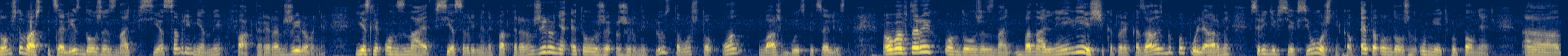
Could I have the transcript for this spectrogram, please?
том, что ваш специалист должен знать все современные факторы ранжирования. Если он знает все современные факторы ранжирования, это уже жирный плюс того, что он ваш будет специалист. Во-вторых, он должен знать банальные вещи, которые, казалось бы, популярны среди всех SEOшников. Это он должен уметь выполнять э,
